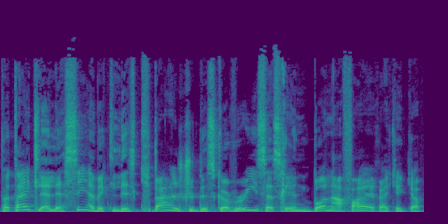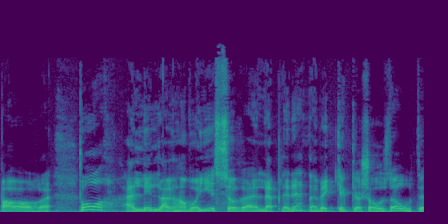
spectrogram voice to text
peut-être la laisser avec l'équipage du Discovery, ça serait une bonne affaire à quelque part. Pour aller la renvoyer sur euh, la planète avec quelque chose d'autre.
